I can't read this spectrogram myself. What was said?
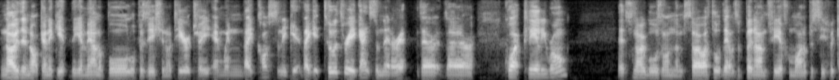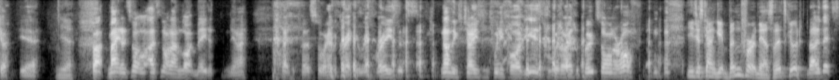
know they're not going to get the amount of ball or possession or territory, and when they constantly get they get two or three against them that are they're they're quite clearly wrong, it snowballs on them. So I thought that was a bit unfair from Moana Pacifica. Yeah. Yeah. But mate, it's not it's not unlike me to you know take the piss or have a crack at referees. It's nothing's changed in 25 years for whether I had the boots on or off. you just can't get binned for it now, so that's good. No, that's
